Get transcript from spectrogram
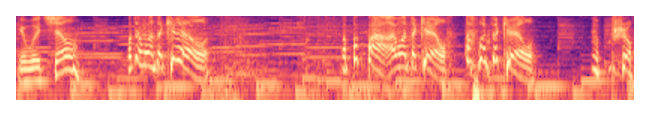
Can we chill? What I want to kill? Pa- pa- pa, I want to kill. I want to kill. Bro,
